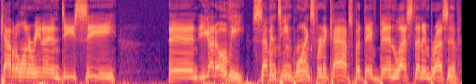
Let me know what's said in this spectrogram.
Capital One Arena in D.C. And you got Ovi, 17 points for the Caps, but they've been less than impressive.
